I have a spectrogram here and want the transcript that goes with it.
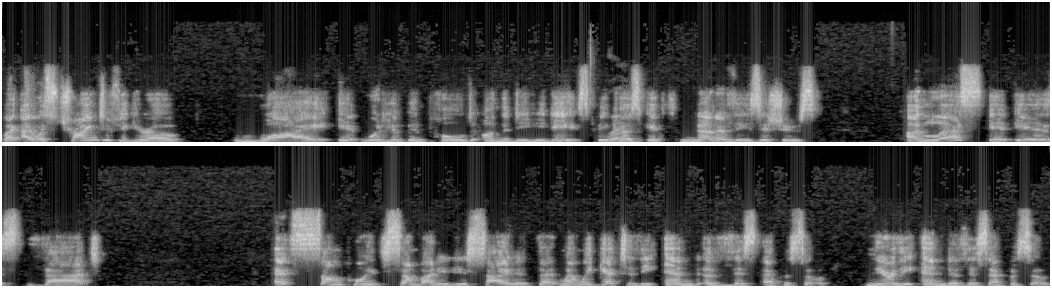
like, I was trying to figure out why it would have been pulled on the DVDs because it's none of these issues, unless it is that at some point somebody decided that when we get to the end of this episode, near the end of this episode,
